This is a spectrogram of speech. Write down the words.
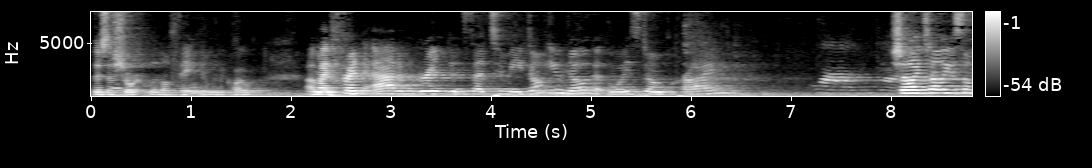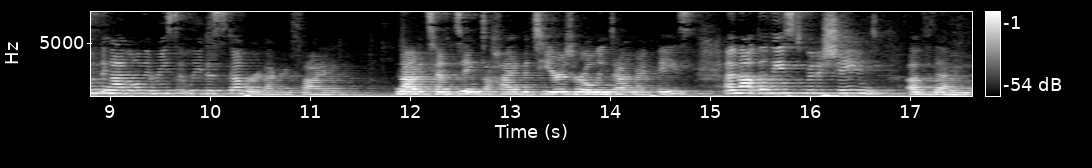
There's a short little thing I'm going to quote. Uh, my friend Adam grinned and said to me, Don't you know that boys don't cry? Shall I tell you something I've only recently discovered? I replied, not attempting to hide the tears rolling down my face, and not the least bit ashamed of them.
